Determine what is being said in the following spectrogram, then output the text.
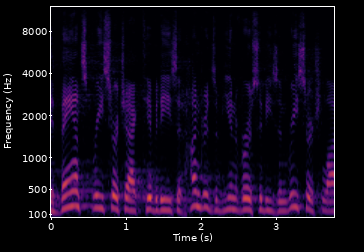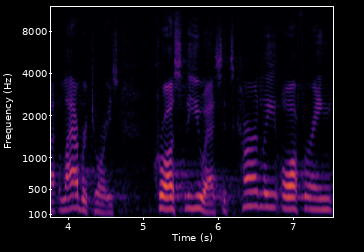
advanced research activities at hundreds of universities and research laboratories across the US. It's currently offering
